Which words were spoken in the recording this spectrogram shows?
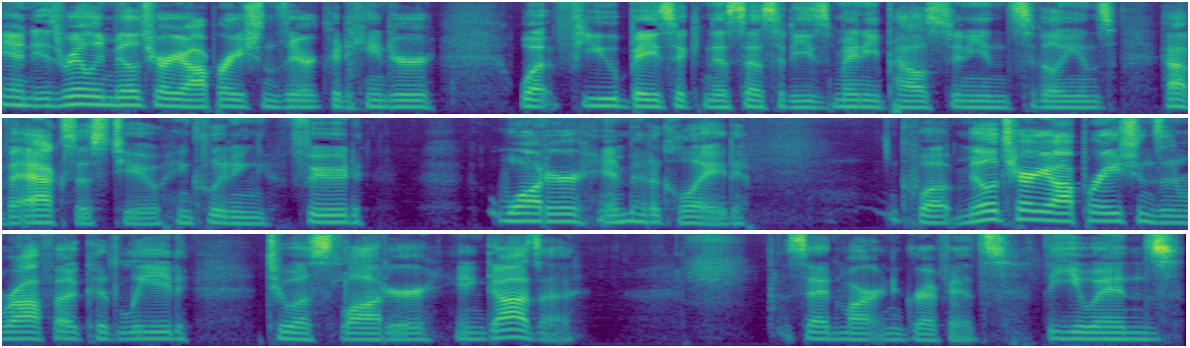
and Israeli military operations there could hinder what few basic necessities many Palestinian civilians have access to, including food, water, and medical aid. Quote, military operations in Rafah could lead to a slaughter in Gaza, said Martin Griffiths, the UN's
